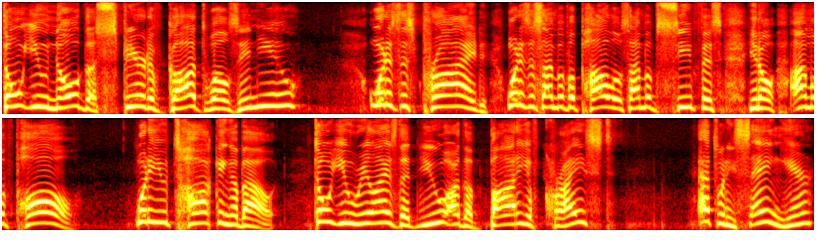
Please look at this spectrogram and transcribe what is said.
don't you know the Spirit of God dwells in you? What is this pride? What is this? I'm of Apollos, I'm of Cephas, you know, I'm of Paul. What are you talking about? Don't you realize that you are the body of Christ? That's what he's saying here.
